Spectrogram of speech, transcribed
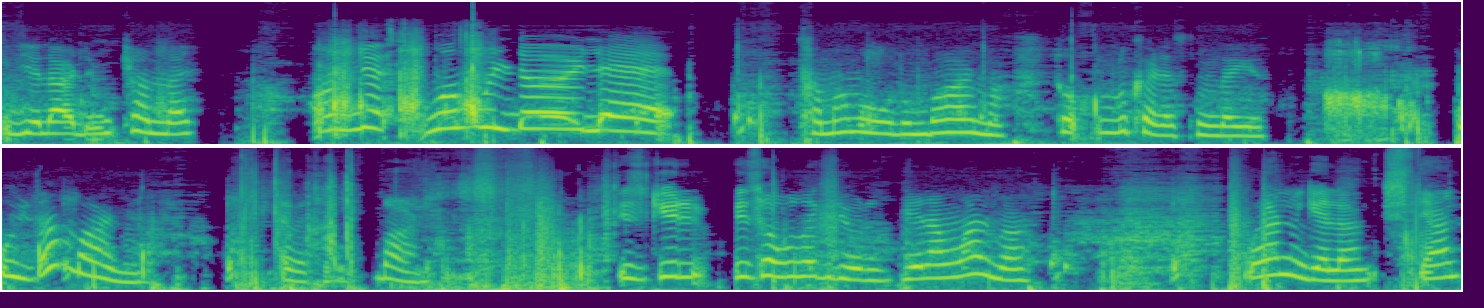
Midyeler de mükemmel. Anne waffle da öyle. Tamam oğlum bağırma. Topluluk arasındayız. O yüzden bağırma. Evet oğlum bağırma. Biz, gel biz havuza gidiyoruz. Gelen var mı? Var mı gelen? isteyen?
